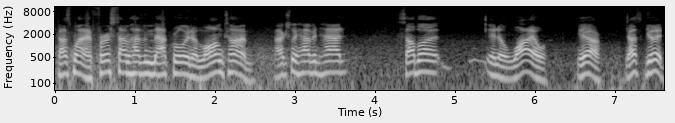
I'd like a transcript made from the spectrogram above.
That's my first time having mackerel in a long time. I actually haven't had saba in a while. Yeah, that's good.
